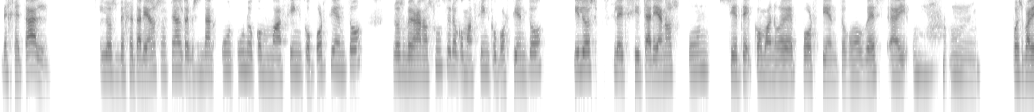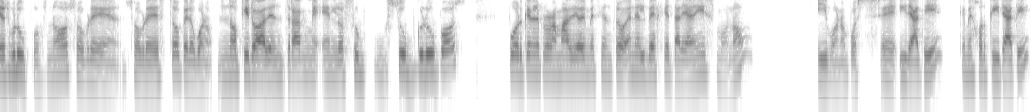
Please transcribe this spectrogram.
vegetal. Los vegetarianos al final representan un 1,5%, los veganos un 0,5% y los flexitarianos un 7,9%. Como ves, hay un, pues varios grupos ¿no? sobre, sobre esto, pero bueno, no quiero adentrarme en los subgrupos porque en el programa de hoy me centro en el vegetarianismo, ¿no? Y bueno, pues eh, Irati, que mejor que Irati,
